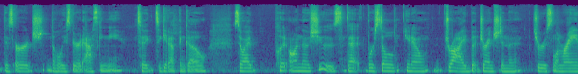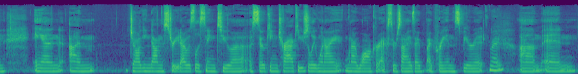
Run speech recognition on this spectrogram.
this urge, the Holy Spirit asking me to to get up and go. So I put on those shoes that were still, you know, dried but drenched in the Jerusalem rain, and I'm jogging down the street. I was listening to a, a soaking track. Usually, when I when I walk or exercise, I, I pray in the Spirit, right, um, and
